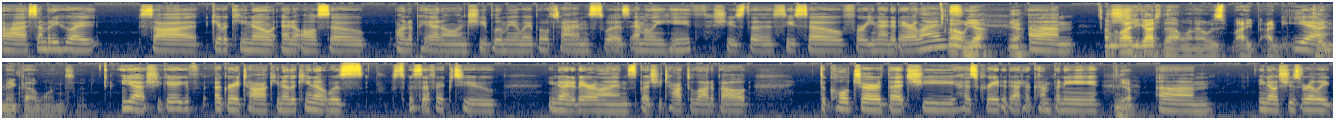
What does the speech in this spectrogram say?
uh, somebody who I saw give a keynote and also on a panel, and she blew me away both times, was Emily Heath. She's the CISO for United Airlines. oh yeah, yeah. Um, I'm glad you got to that one. I was I, I yeah. couldn't make that one. so. Yeah, she gave a great talk. You know, the keynote was specific to United Airlines, but she talked a lot about the culture that she has created at her company. Yep. Um, you know, she's really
